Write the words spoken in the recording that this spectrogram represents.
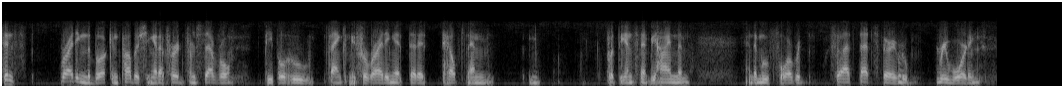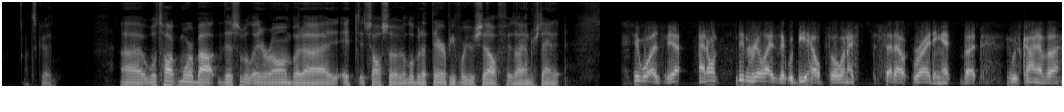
since writing the book and publishing it, I've heard from several people who thanked me for writing it that it helped them put the incident behind them and to move forward. So that that's very re- rewarding. That's good. Uh, we'll talk more about this a little bit later on, but uh, it, it's also a little bit of therapy for yourself, as I understand it. It was, yeah. I don't didn't realize it would be helpful when I set out writing it, but it was kind of a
